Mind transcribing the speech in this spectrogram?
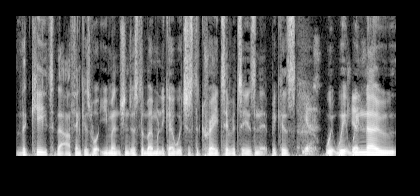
the key to that, I think, is what you mentioned just a moment ago, which is the creativity, isn't it? Because yes. we we, yes. we know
